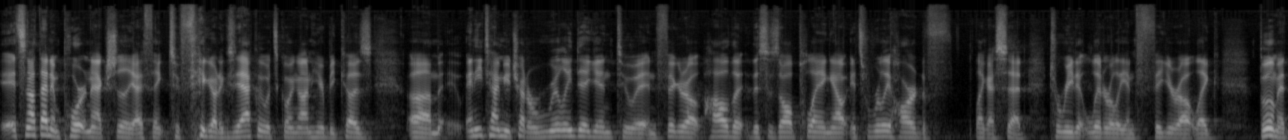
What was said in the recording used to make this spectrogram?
it's not that important actually. I think to figure out exactly what's going on here because um, anytime you try to really dig into it and figure out how the, this is all playing out, it's really hard to, like I said, to read it literally and figure out like boom, at,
